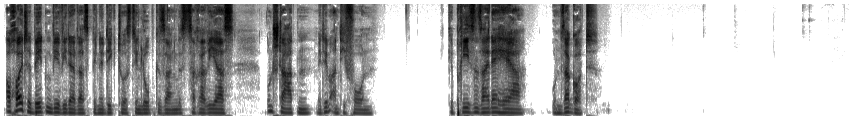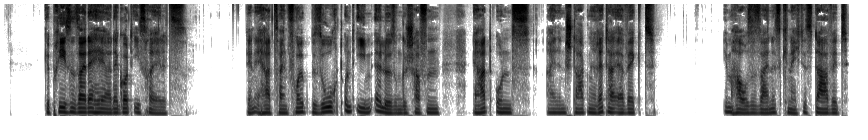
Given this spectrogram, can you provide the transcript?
Auch heute beten wir wieder das Benediktus, den Lobgesang des Zacharias, und starten mit dem Antiphon. Gepriesen sei der Herr, unser Gott. Gepriesen sei der Herr, der Gott Israels. Denn er hat sein Volk besucht und ihm Erlösung geschaffen. Er hat uns einen starken Retter erweckt im Hause seines Knechtes David.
